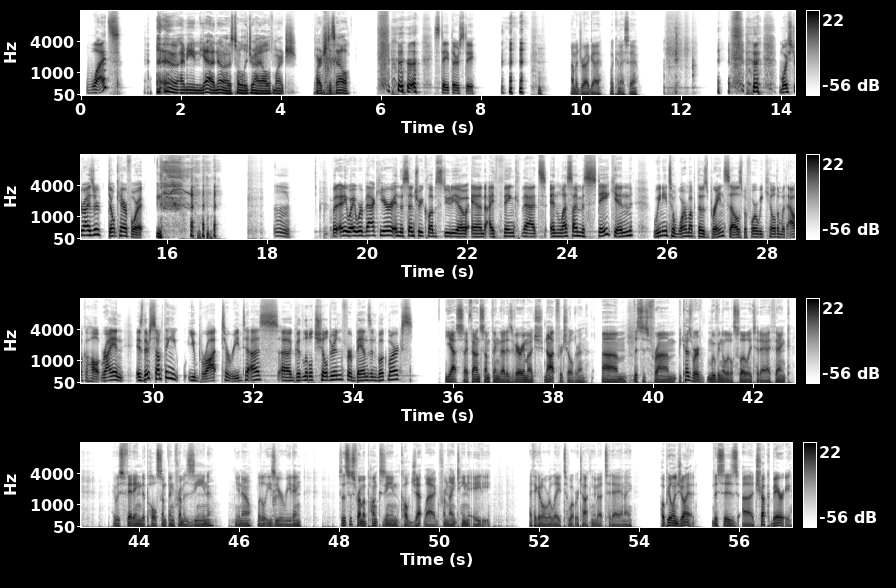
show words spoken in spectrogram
What? I mean, yeah, no, I was totally dry all of March. Parched as hell. Stay thirsty. I'm a dry guy. What can I say? Moisturizer? Don't care for it. Mm. But anyway, we're back here in the Century Club studio, and I think that unless I'm mistaken, we need to warm up those brain cells before we kill them with alcohol. Ryan, is there something you, you brought to read to us, uh, good little children, for bands and bookmarks? Yes, I found something that is very much not for children. Um, this is from, because we're moving a little slowly today, I think it was fitting to pull something from a zine, you know, a little easier reading. So this is from a punk zine called Jetlag from 1980. I think it'll relate to what we're talking about today, and I hope you'll enjoy it. This is uh, Chuck Berry,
